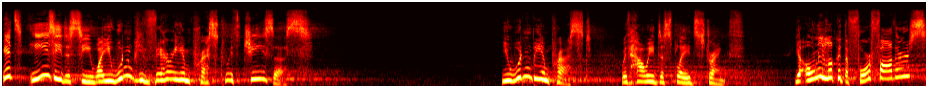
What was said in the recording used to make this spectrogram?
it's easy to see why you wouldn't be very impressed with Jesus. You wouldn't be impressed with how he displayed strength. You only look at the forefathers,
